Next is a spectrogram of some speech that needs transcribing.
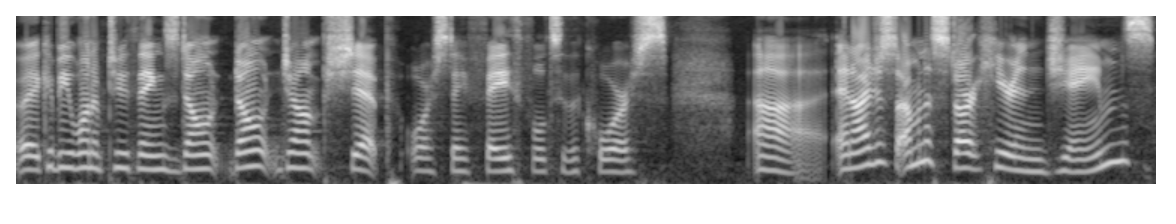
it could be one of two things: don't don't jump ship or stay faithful to the course. Uh, and I just I'm going to start here in James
